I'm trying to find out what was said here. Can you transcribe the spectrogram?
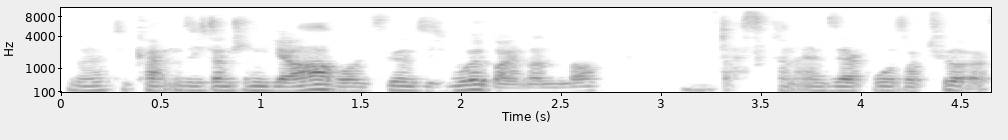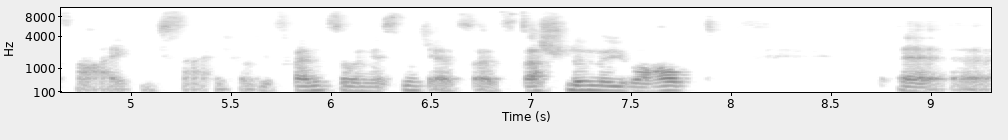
Ne? Die kannten sich dann schon Jahre und fühlen sich wohl beieinander. Das kann ein sehr großer Türöffner eigentlich sein. Ich würde die Friendzone jetzt nicht als, als das Schlimme überhaupt äh, äh,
